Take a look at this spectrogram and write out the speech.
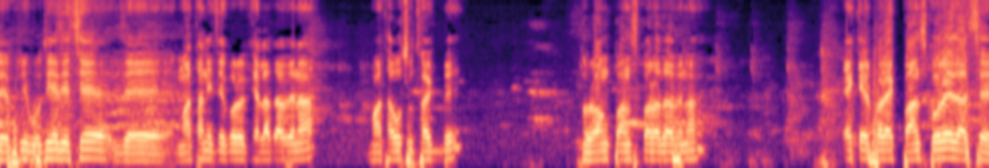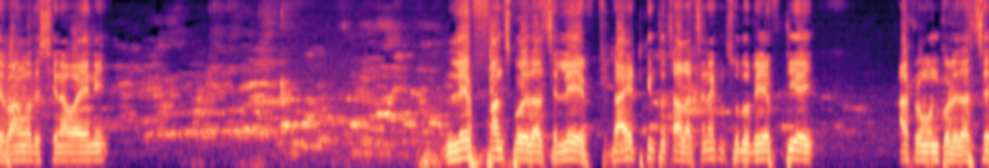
রেফারি বুঝিয়ে দিচ্ছে যে মাথা নিচে করে খেলা যাবে না, মাথা উঁচু থাকবে, রং পাঞ্চ করা যাবে না। একের পর এক পাঞ্চ করে যাচ্ছে বাংলাদেশ সেনাবাহিনী। লেফট পাঞ্চ করে যাচ্ছে লেফট রাইট কিন্তু চালাচ্ছে না, কিন্তু শুধু লেফট দিয়েই আক্রমণ করে যাচ্ছে।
